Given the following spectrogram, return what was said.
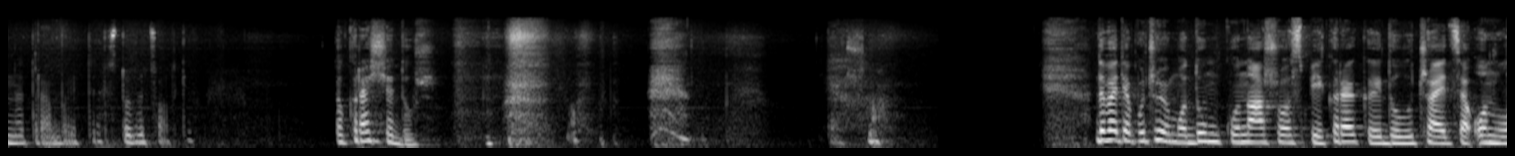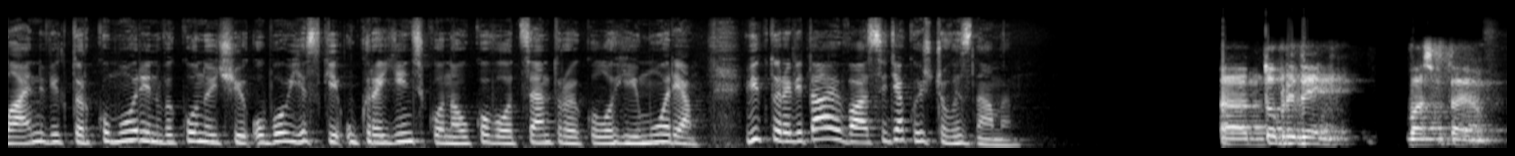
не треба йти 100%. То краще душ. Точно. Давайте почуємо думку нашого спікера, який долучається онлайн. Віктор Коморін, виконуючий обов'язки Українського наукового центру екології моря. Вікторе, вітаю вас і дякую, що ви з нами. Е, Добрий день, вас вітаю.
